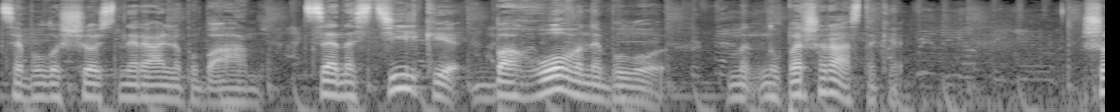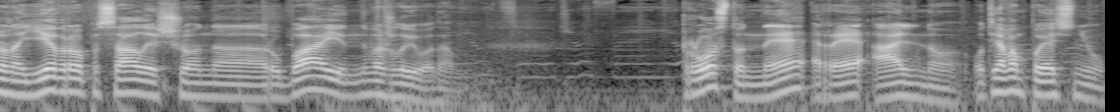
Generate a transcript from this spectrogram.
це було щось нереально по багам. Це настільки баговане було. Ну, перший раз таке. Що на євро писали, що на Рубаї, неважливо там. Просто нереально. От я вам поясню.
